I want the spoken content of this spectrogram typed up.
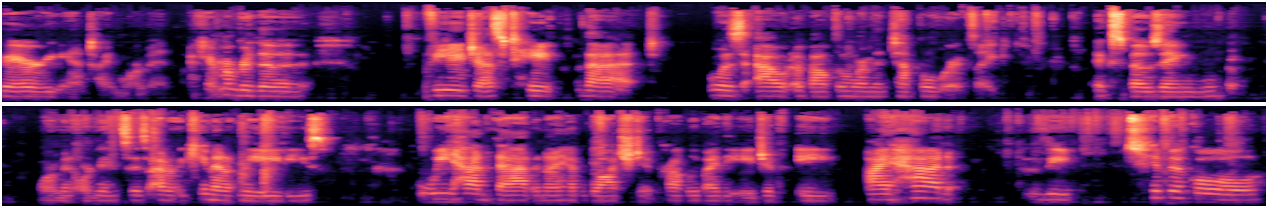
very anti-Mormon. I can't remember the VHS tape that was out about the Mormon temple where it's like exposing Mormon ordinances. I don't. It came out in the eighties. We had that, and I had watched it probably by the age of eight. I had the typical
